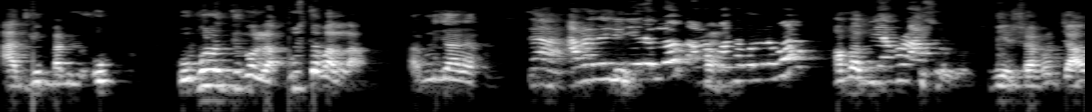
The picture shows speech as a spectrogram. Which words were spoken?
আজকে মানে উপলব্ধি করলাম বুঝতে পারলাম। আপনি যান এখন। না আমরা যে নিজেদের লোক আমরা হ্যাঁ। কথা বলে নেব। আমরা তুমি এখন আসো। তুমি এসো যাও।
